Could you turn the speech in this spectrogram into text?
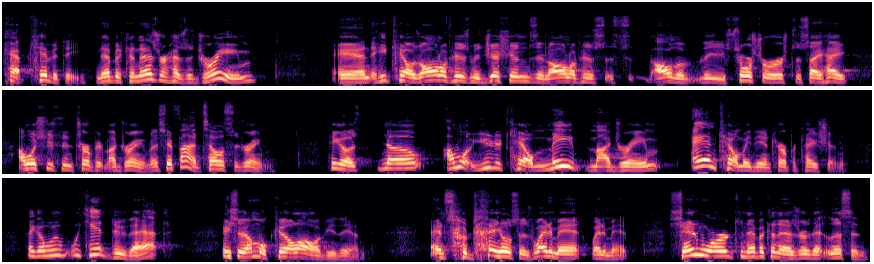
captivity. Nebuchadnezzar has a dream, and he tells all of his magicians and all of his all the, the sorcerers to say, "Hey, I want you to interpret my dream." They say, "Fine, tell us the dream." He goes, "No, I want you to tell me my dream and tell me the interpretation." They go, well, we can't do that. He said, I'm going to kill all of you then. And so Daniel says, wait a minute, wait a minute. Send word to Nebuchadnezzar that, listen,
